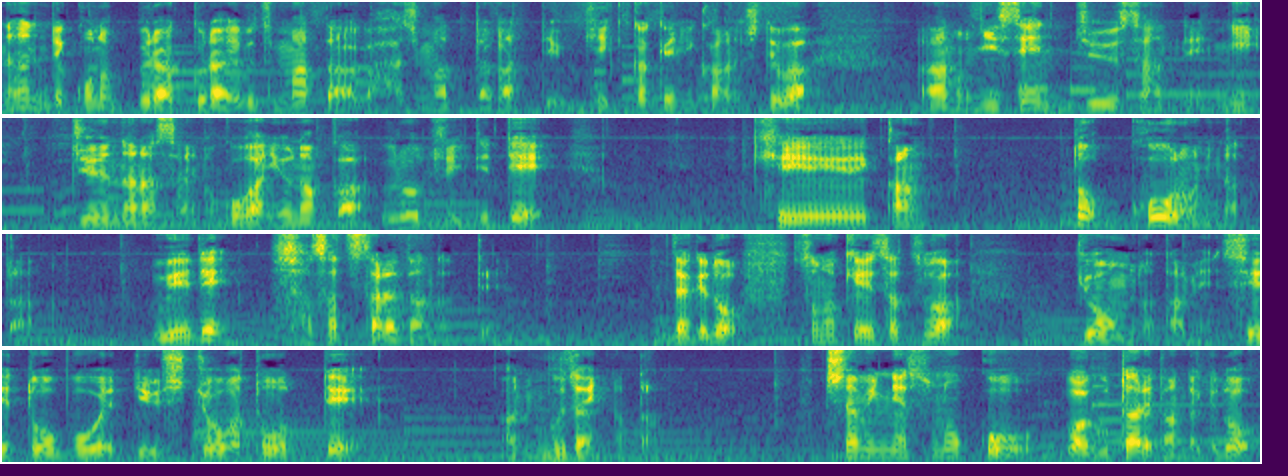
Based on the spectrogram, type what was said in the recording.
なんでこのブラック・ライブズ・マターが始まったかっていうきっかけに関してはあの2013年に17歳の子が夜中うろついてて警官と口論になった上で射殺されたんだって。だけどその警察は業務のため正当防衛っていう主張が通ってあの無罪になった。ちなみにねその子は撃たれたんだけど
